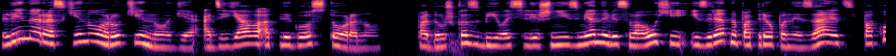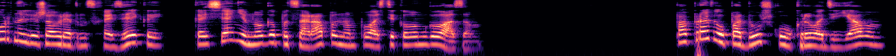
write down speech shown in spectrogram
Лина раскинула руки и ноги, одеяло отлегло в сторону. Подушка сбилась, лишь неизменный веслоухий, изрядно потрепанный заяц покорно лежал рядом с хозяйкой, кося немного поцарапанным пластиковым глазом. Поправил подушку, укрыл одеялом.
